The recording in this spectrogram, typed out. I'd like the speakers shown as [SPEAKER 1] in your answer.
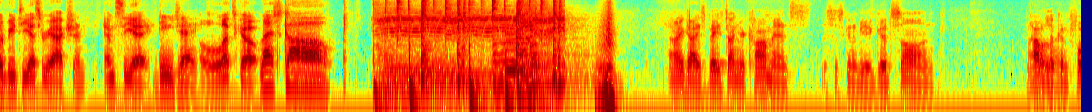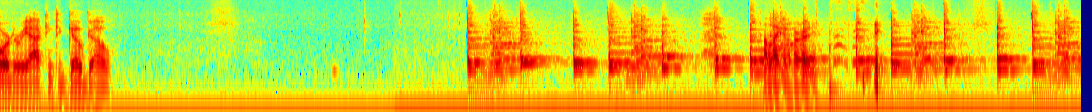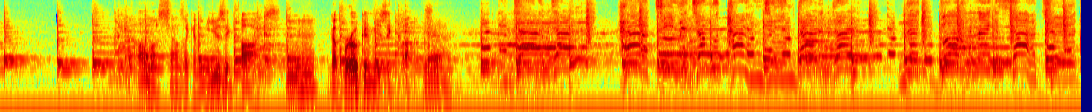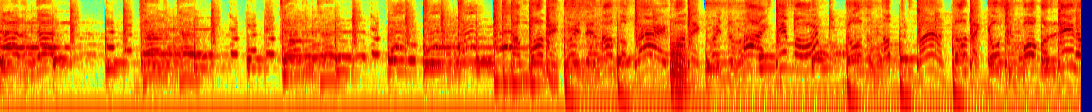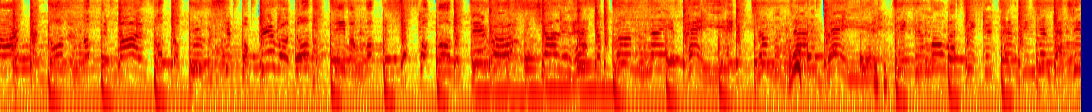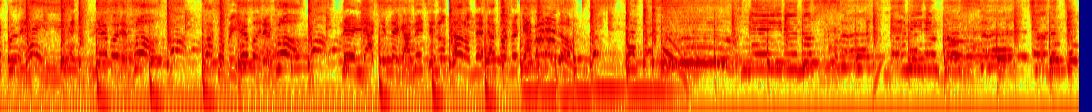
[SPEAKER 1] another BTS reaction. MCA.
[SPEAKER 2] DJ.
[SPEAKER 1] Let's go.
[SPEAKER 2] Let's go.
[SPEAKER 1] All right, guys, based on your comments, this is going to be a good song.
[SPEAKER 2] Probably.
[SPEAKER 1] I'm looking forward to reacting to Go Go.
[SPEAKER 2] I like it already.
[SPEAKER 1] almost sounds like a music box,
[SPEAKER 2] mm -hmm.
[SPEAKER 1] like a broken music box.
[SPEAKER 2] Yeah.
[SPEAKER 3] 자꾸 물게 바라도. 내일은
[SPEAKER 4] 없어.
[SPEAKER 3] 내일은 벌써.
[SPEAKER 1] 저런 척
